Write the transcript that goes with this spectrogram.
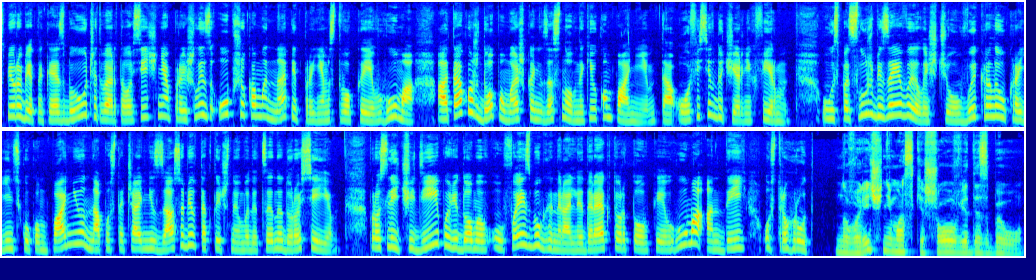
Співробітники СБУ 4 січня прийшли з обшуками на підприємство Київгума, а також до помешкань засновників компанії та офісів дочірніх фірм. У спецслужбі заявили, що викрили українську компанію на постачанні засобів тактичної медицини до Росії. Про слідчі дії повідомив у Фейсбук генеральний директор ТОВ Київгума Андрій Острогруд. Новорічні маски шоу від СБУ.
